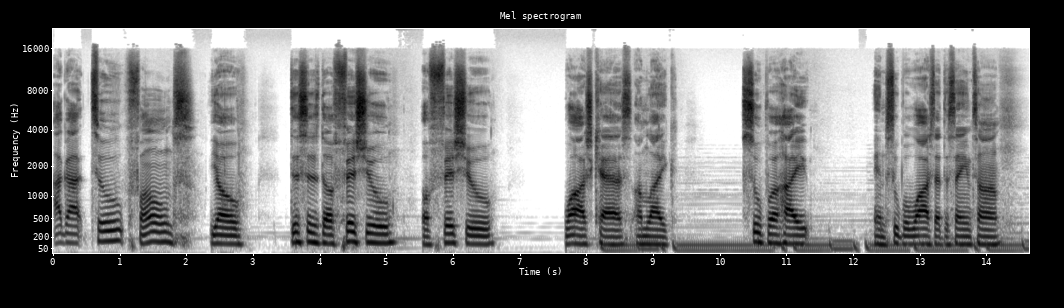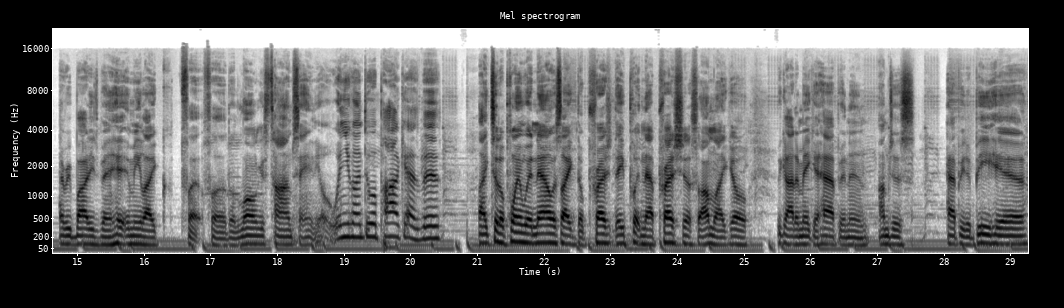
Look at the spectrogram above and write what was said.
I got two phones. Yo, this is the official, official Washcast. I'm like super hype and super washed at the same time. Everybody's been hitting me like for for the longest time saying, "Yo, when you gonna do a podcast, biz?" Like to the point where now it's like the pressure they putting that pressure. So I'm like, "Yo, we got to make it happen," and I'm just happy to be here.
